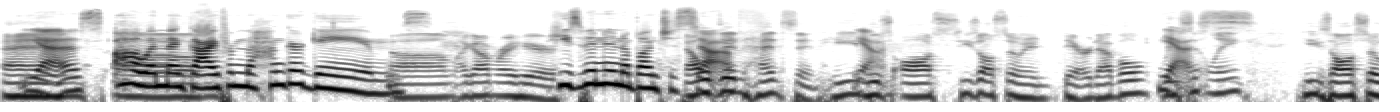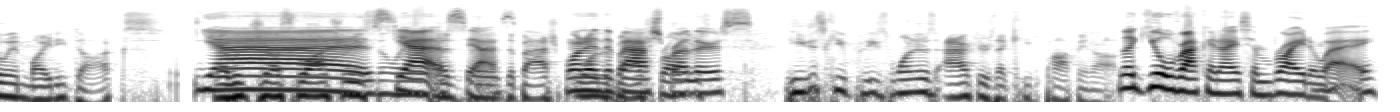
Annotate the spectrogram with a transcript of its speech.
And, yes. Oh, and that um, guy from the Hunger Games. Um, I got him right here. He's been in a bunch of stuff. Elden Henson. He Yeah. was also he's also in Daredevil Yes. recently. He's also in Mighty Ducks. yes. That we just watched recently yes. as the- yes. the Bash- one, of the Bash, brothers. brothers. He just keep he's one of those actors that keeps popping up. Like you'll recognize him right Mm-hmm. away.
